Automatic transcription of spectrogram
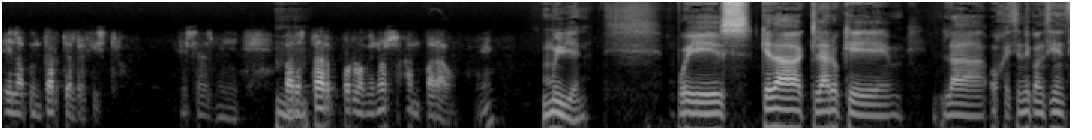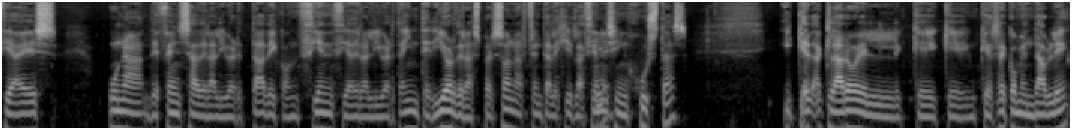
el apuntarte al registro. Esa es mi. para estar por lo menos amparado. ¿eh? Muy bien. Pues queda claro que la objeción de conciencia es una defensa de la libertad de conciencia, de la libertad interior de las personas frente a legislaciones injustas y queda claro el que, es recomendable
